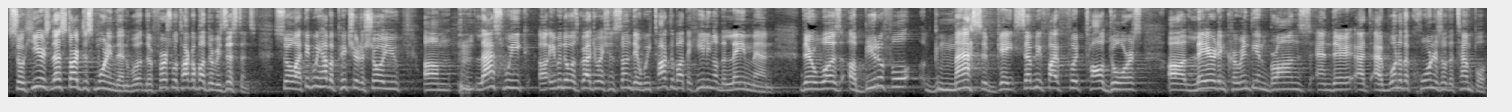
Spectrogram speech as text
So here's, let's start this morning then. We'll, the first, we'll talk about the resistance. So I think we have a picture to show you. Um, last week, uh, even though it was graduation Sunday, we talked about the healing of the lame man. There was a beautiful, massive gate, 75 foot tall doors uh, layered in Corinthian bronze, and there at, at one of the corners of the temple,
